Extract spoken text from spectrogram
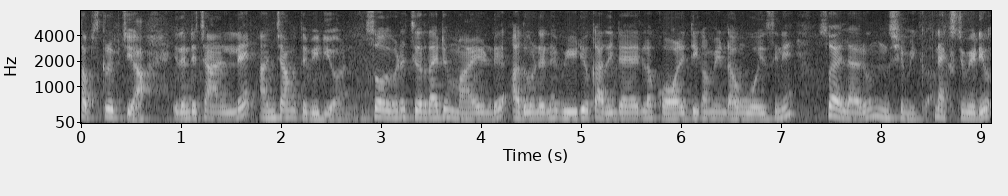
സബ്സ്ക്രൈബ് ചെയ്യുക. ഇതെന്റെ ചാനലിലെ അഞ്ചാമത്തെ വീഡിയോ ആണ്. സോ ഇവിടെ ചെറുതായിട്ട് മഴയുണ്ട് അതുകൊണ്ട് തന്നെ വീഡിയോക്ക് അതിന്റെതായിട്ടുള്ള ക്വാളിറ്റി കമ്മി ഉണ്ടാവും വോയിസിന് സോ എല്ലാവരും ക്ഷമിക്കുക. നെക്സ്റ്റ് വീഡിയോ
